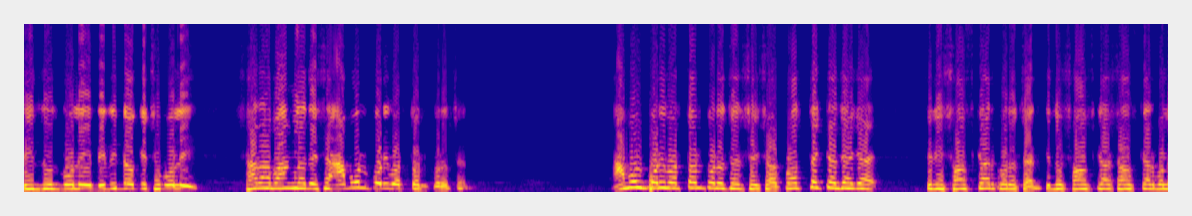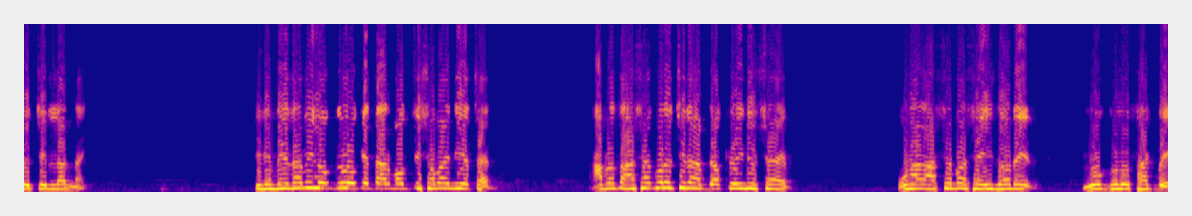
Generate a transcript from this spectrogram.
বিদ্যুৎ বলি, বিভিন্ন কিছু বলি, সারা বাংলাদেশে আমূল পরিবর্তন করেছেন। আমূল পরিবর্তন করেছেন সেই সব। প্রত্যেকটা জায়গায় তিনি সংস্কার করেছেন, কিন্তু সংস্কার সংস্কার বলে চিল্লান নাই। তিনি মেধাবী লোকগুলোকে তার মন্ত্রিসভায় নিয়েছেন। আমরা তো আশা করেছিলাম ডক্টর ইনুস সাহেব, ওনার আশেপাশে এই ধরনের লোকগুলো থাকবে,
